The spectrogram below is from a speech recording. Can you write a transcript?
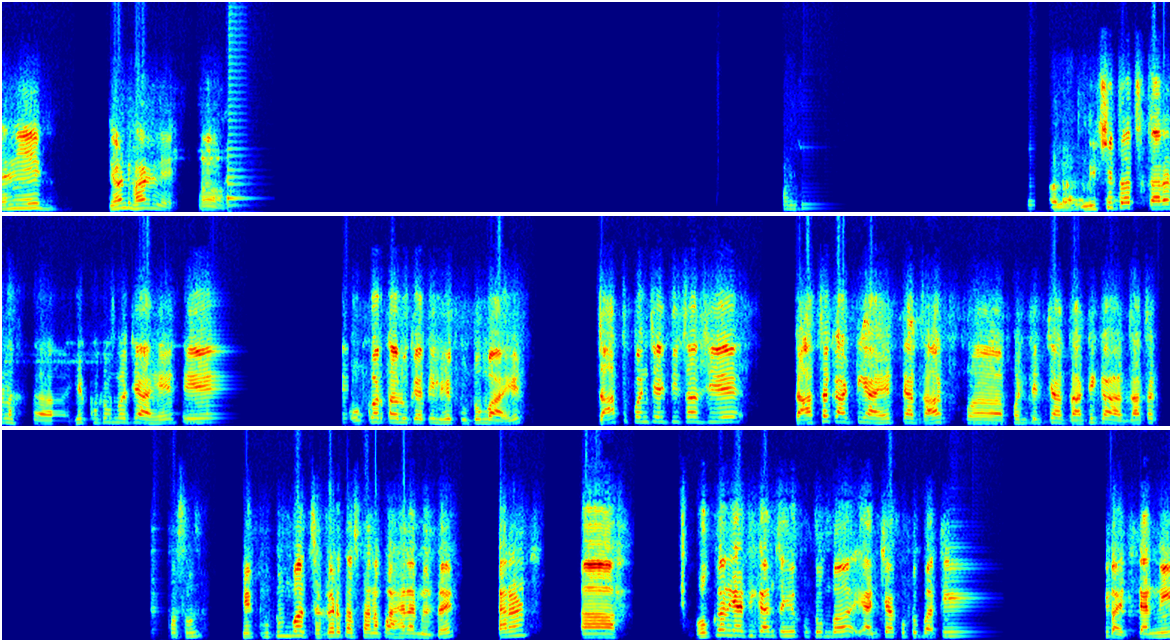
त्यांनी दंड भरले हा. निश्चितच कारण हे कुटुंब जे आहे ते भोकर तालुक्यातील हे कुटुंब आहे जात पंचायतीचा जे जाचकाठी आहेत त्या जात पंचायतच्या जातिका जाचकपासून हे कुटुंब झगडत असताना पाहायला मिळतंय कारण अं, भोकर या ठिकाणचं हे कुटुंब यांच्या कुटुंबातील. त्यांनी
